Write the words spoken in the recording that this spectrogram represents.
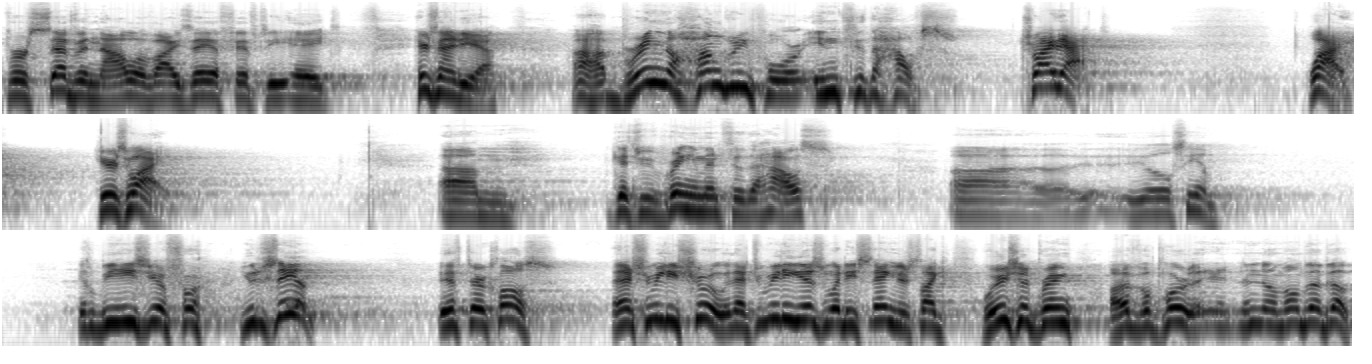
verse 7 now of Isaiah 58. Here's an idea uh, bring the hungry poor into the house. Try that. Why? Here's why. Um, because you bring them into the house, uh, you'll see them. It'll be easier for you to see them if they're close. That's really true. That really is what he's saying. It's like, we should bring a. No, no, no,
